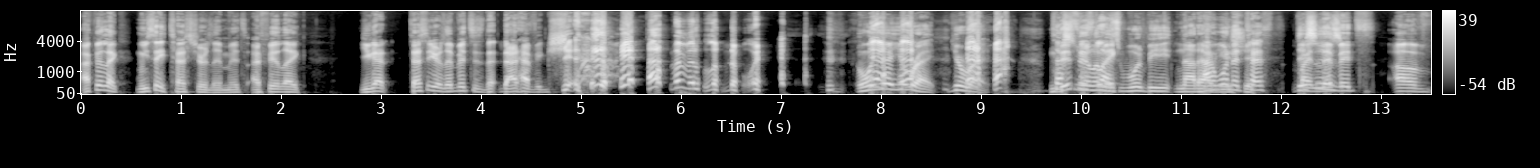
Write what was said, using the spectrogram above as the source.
I feel like when you say test your limits, I feel like you got testing your limits is that not having shit in the middle of nowhere. well, yeah, you're right. You're right. This Testing your is limits like would be not having. I want to test This my is- limits of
